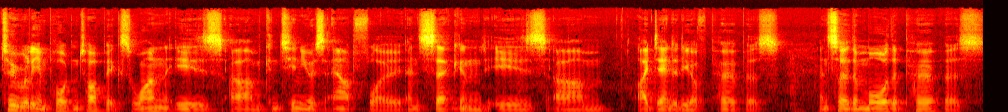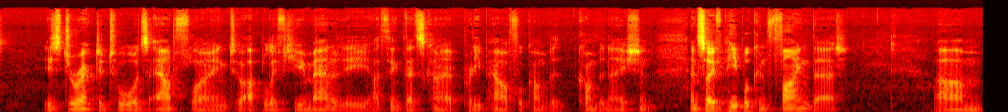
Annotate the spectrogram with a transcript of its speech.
two really important topics. One is um, continuous outflow, and second is um, identity of purpose. And so the more the purpose is directed towards outflowing to uplift humanity, I think that's kind of a pretty powerful combi- combination. And so if people can find that, um,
